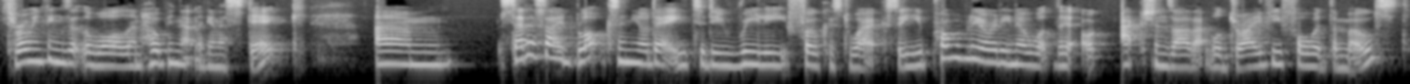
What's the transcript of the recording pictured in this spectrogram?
throwing things at the wall and hoping that they're going to stick, um, set aside blocks in your day to do really focused work. So you probably already know what the actions are that will drive you forward the most.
